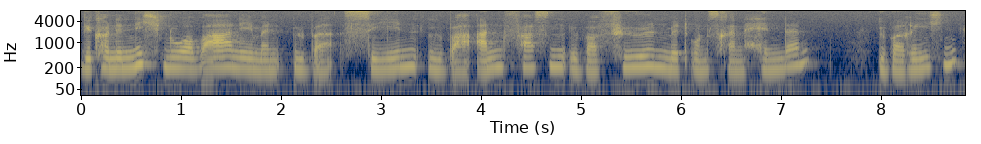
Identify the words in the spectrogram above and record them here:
wir können nicht nur wahrnehmen über Sehen, über Anfassen, über Fühlen mit unseren Händen, über Riechen,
